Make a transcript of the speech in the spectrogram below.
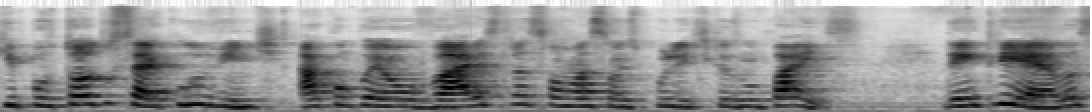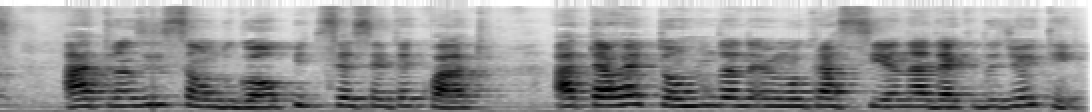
que por todo o século XX acompanhou várias transformações políticas no país, dentre elas a transição do golpe de 64 até o retorno da democracia na década de 80.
